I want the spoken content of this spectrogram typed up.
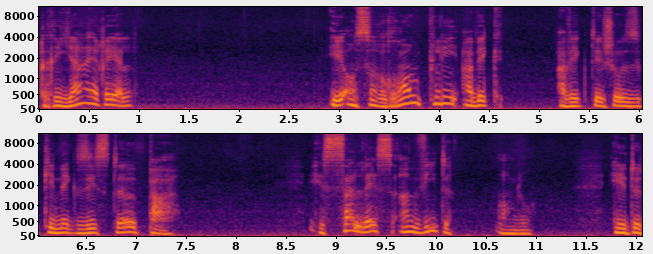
rien est réel et on se remplit avec, avec des choses qui n'existent pas. Et ça laisse un vide en nous. Et de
